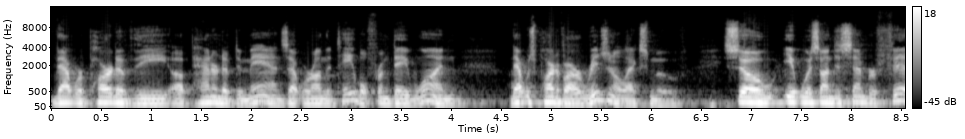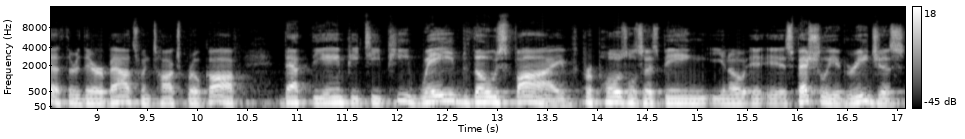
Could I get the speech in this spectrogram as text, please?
that were part of the uh, pattern of demands that were on the table from day one. That was part of our original X move. So it was on December 5th or thereabouts when talks broke off that the AMPTP waived those five proposals as being, you know, especially egregious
